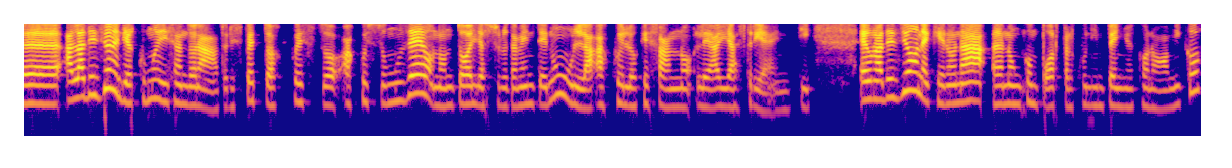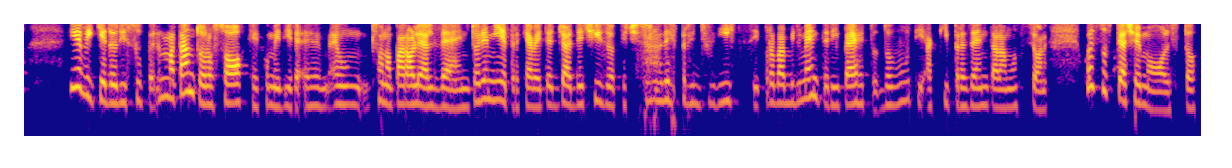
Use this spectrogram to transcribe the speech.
eh, all'adesione del Comune di San Donato rispetto a questo, a questo, museo non toglie assolutamente nulla a quello che fanno le, agli altri enti. È un'adesione che non, ha, eh, non comporta alcun impegno economico, io vi chiedo di super, ma tanto lo so che, come dire, un, sono parole al vento, le mie perché avete già deciso che ci sono dei pregiudizi, probabilmente, ripeto, dovuti a chi presenta la mozione. Questo spiace molto.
